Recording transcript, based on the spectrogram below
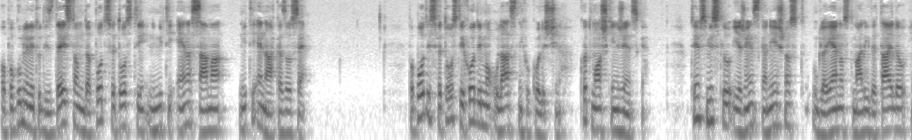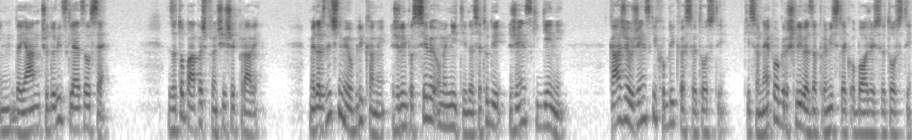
Opogumljeni tudi z dejstvom, da pot svetosti ni niti ena sama, niti enaka za vse. Po poti svetosti hodimo v lastnih okoliščinah, kot moški in ženske. V tem smislu je ženska nežnost, uglajenost malih detajlov in dejanj čudovit zgled za vse. Zato papež Frančišek pravi: Med različnimi oblikami želim posebej omeniti, da se tudi ženski geni kaže v ženskih oblikah svetosti, ki so nepogrešljive za premislek o božji svetosti.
